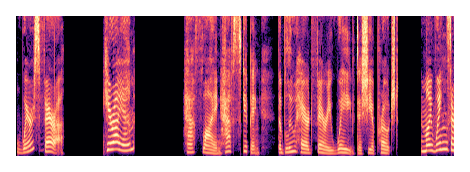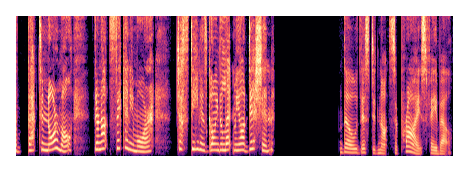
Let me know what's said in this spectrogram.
Where's Farrah? Here I am. Half flying, half skipping, the blue haired fairy waved as she approached. My wings are back to normal. They're not sick anymore. Justine is going to let me audition. Though this did not surprise Faybelle,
